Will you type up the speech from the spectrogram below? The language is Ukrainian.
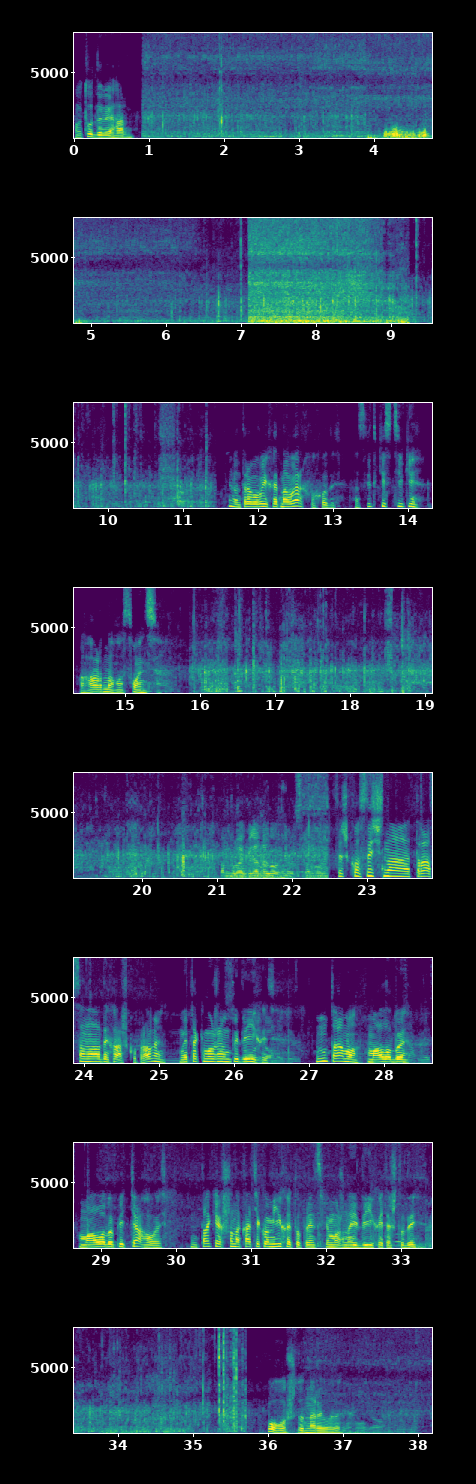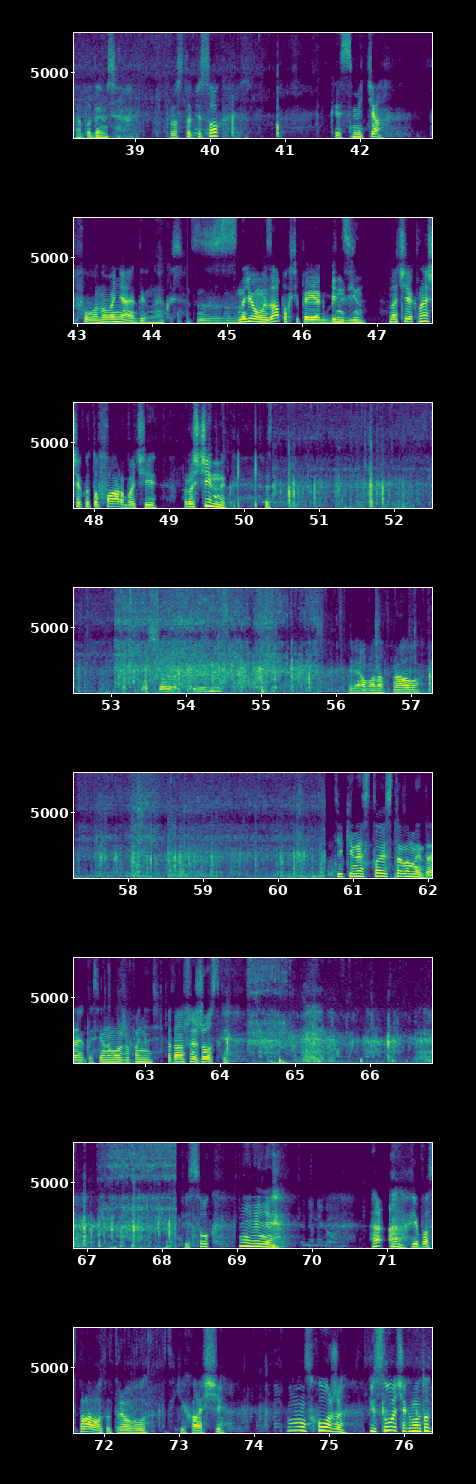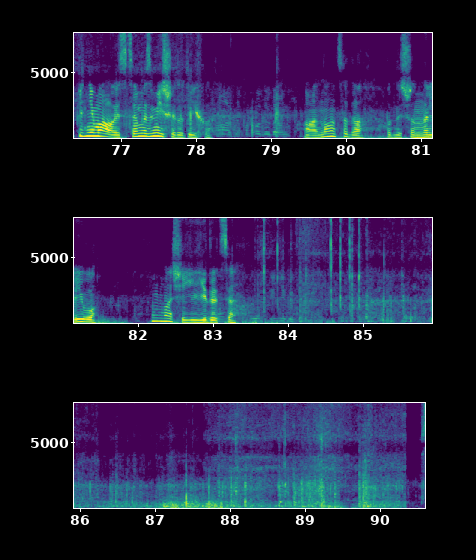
Отут диви гарно. Ні, ну, треба виїхати наверх, виходить. А звідки стільки гарного сонця? Там давай біля дороги встановити. Це ж класична траса на ДХшку, правильно? Ми так і можемо під'їхати. Ну там мало би, мало би підтягуватись. Ну, Так, якщо на катіком їхати, то в принципі можна і доїхати аж туди. Ого, що тут нарило. Подивимося. Просто пісок. Якесь сміття. Фу, воно воняє дивно якось. Знайомий запах, типу як бензин. Наче як знаєш, як ото фарба чи розчинник. Як вниз. Прямо направо. Тільки не з тої сторони, да, якось, я не можу поняти. Бо Там ще жорстке. Пісок. Ні-ні-ні. Хіба справа тут треба було. Такі хащі. Ну, схоже. Пісочок, ми тут піднімались. Це ми з Мішею тут їхали. А, ну це да. Ходить, що наліво. Ну, Наче їдеться.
